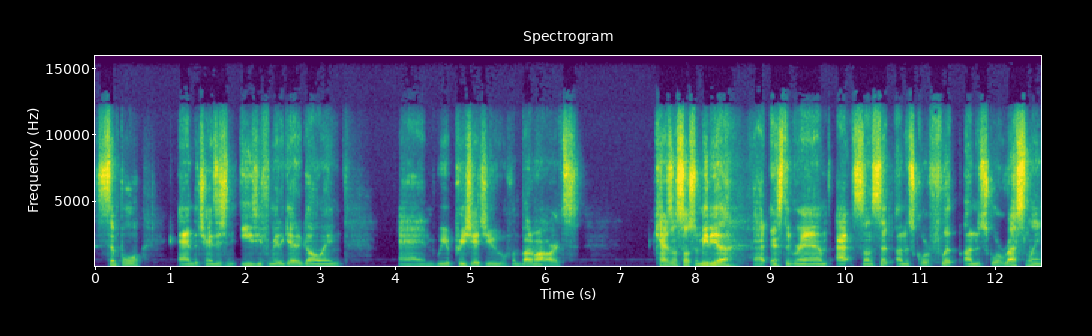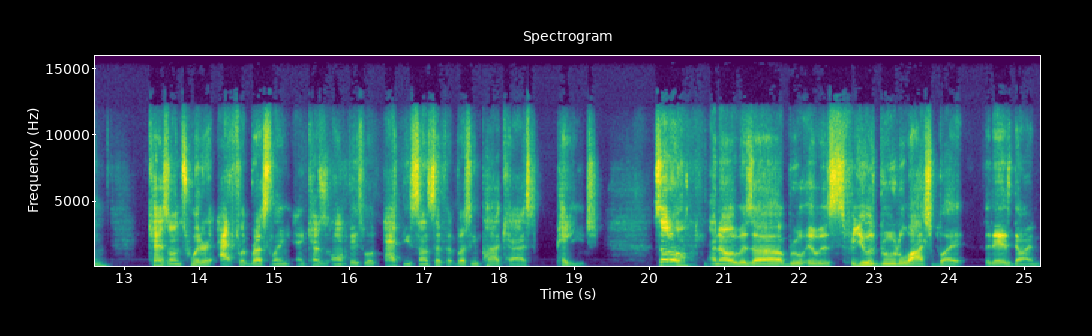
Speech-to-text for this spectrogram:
simple and the transition easy for me to get it going. And we appreciate you from the bottom of our hearts. Catch us on social media at Instagram at sunset underscore flip underscore wrestling. Catch us on Twitter at flip wrestling and catch us on Facebook at the Sunset Flip Wrestling Podcast page. So I know it was uh brutal. It was for you it was brutal to watch, but the day is done,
